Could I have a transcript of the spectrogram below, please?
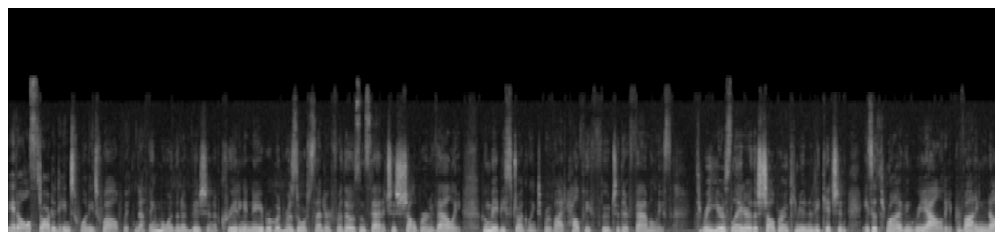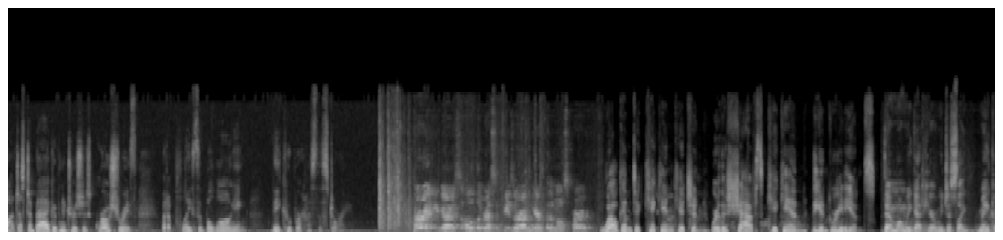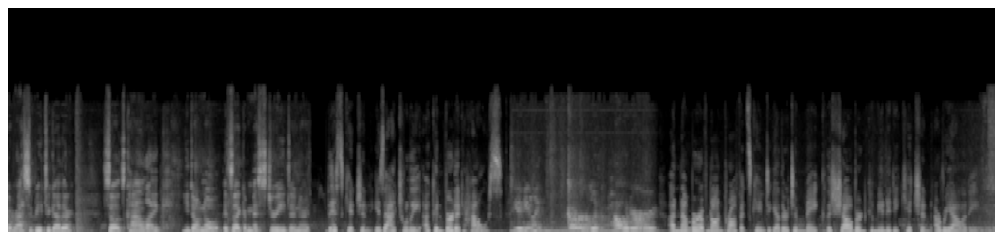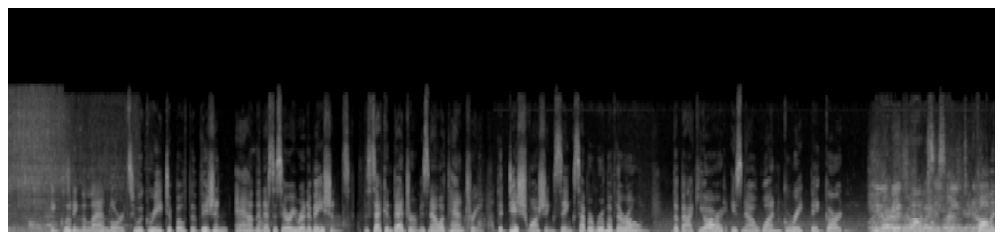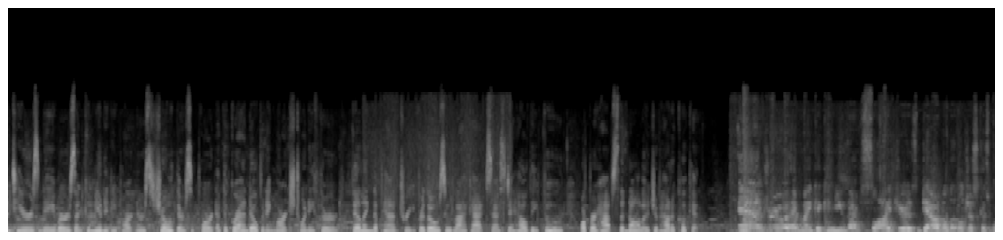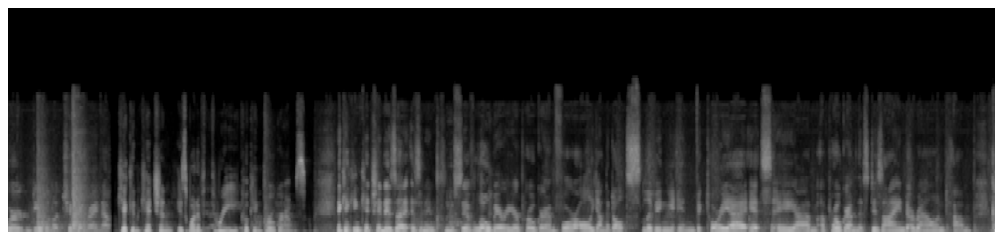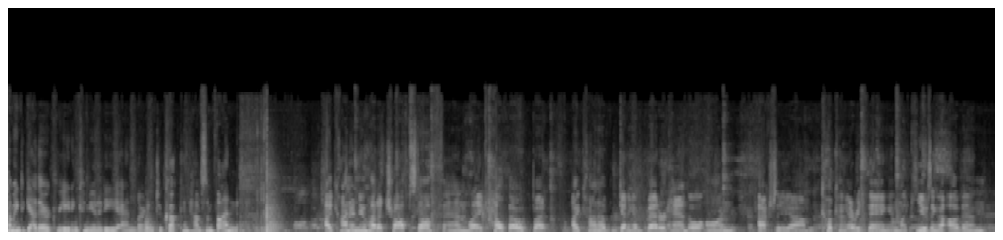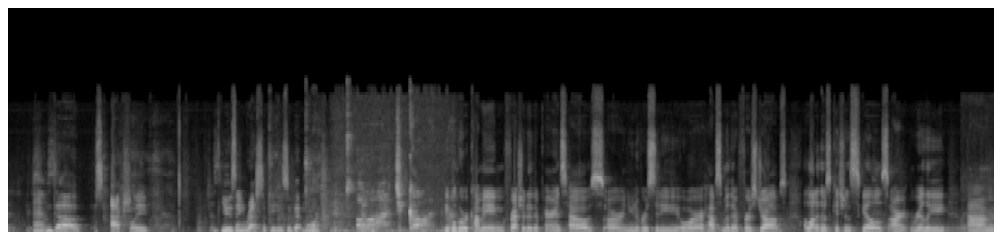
It all started in 2012 with nothing more than a vision of creating a neighborhood resource center for those in Saanich's Shelbourne Valley who may be struggling to provide healthy food to their families. Three years later, the Shelbourne Community Kitchen is a thriving reality, providing not just a bag of nutritious groceries, but a place of belonging. V. Cooper has the story. All right, you guys, all the recipes are on here for the most part. Welcome to Kickin' Kitchen, where the chefs kick in the ingredients. Then when we get here, we just like make a recipe together. So it's kind of like you don't know. It's like a mystery dinner. This kitchen is actually a converted house. Do you need like garlic powder? A number of nonprofits came together to make the Shelbourne Community Kitchen a reality, including the landlords who agreed to both the vision and the necessary renovations. The second bedroom is now a pantry. The dishwashing sinks have a room of their own. The backyard is now one great big garden. Volunteers, neighbors, and community partners showed their support at the grand opening March 23rd, filling the pantry for those who lack access to healthy food or perhaps the knowledge of how to cook it. Andrew and Micah, can you guys slide yours down a little just because we're dealing with chicken right now? Kickin' Kitchen is one of three cooking programs. The Kicking Kitchen is a is an inclusive, low barrier program for all young adults living in Victoria. It's a um, a program that's designed around um, coming together, creating community, and learning to cook and have some fun. I kind of knew how to chop stuff and like help out, but I kind of getting a better handle on actually um, cooking everything and like using the oven and uh, actually using recipes a bit more. People who are coming fresh out of their parents' house or in university or have some of their first jobs, a lot of those kitchen skills aren't really um,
